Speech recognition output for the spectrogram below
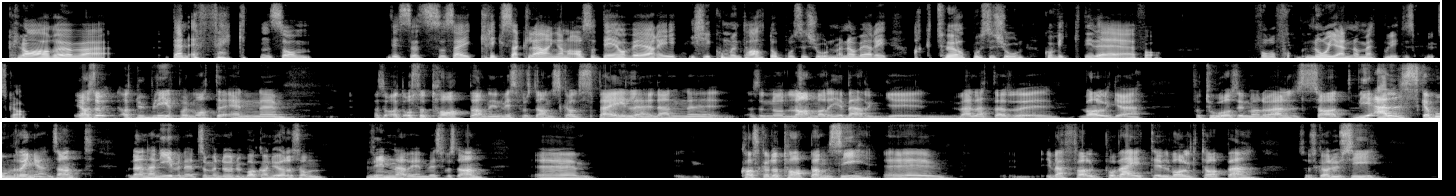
klar over den effekten som disse så si, krigserklæringene, altså det å være i ikke kommentatorposisjon, men å være i aktørposisjon, hvor viktig det er for, for å nå gjennom et politisk budskap. Ja, altså At du blir på en måte en eh, altså At også taperen i en viss forstand skal speile den eh, altså Når Lan Marie Berg eh, vel etter valget for to år siden var det vel, sa at 'vi elsker bomringen', sant? Og Den hengivenhet som du bare kan gjøre som vinner i en viss forstand. Eh, hva skal da taperen si? Eh, I hvert fall på vei til valgtapet. så skal du si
